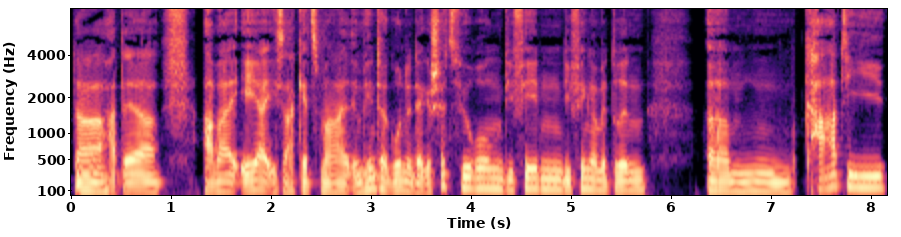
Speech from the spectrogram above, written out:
da mhm. hat er aber eher, ich sag jetzt mal, im Hintergrund in der Geschäftsführung die Fäden, die Finger mit drin. Ähm, Kati,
